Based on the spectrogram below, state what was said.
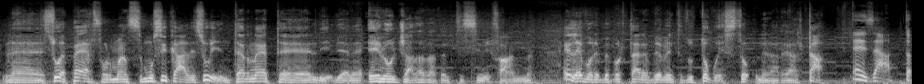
le sue performance musicali su internet e lì viene elogiata da tantissimi fan. E lei vorrebbe portare ovviamente tutto questo nella realtà. Esatto.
